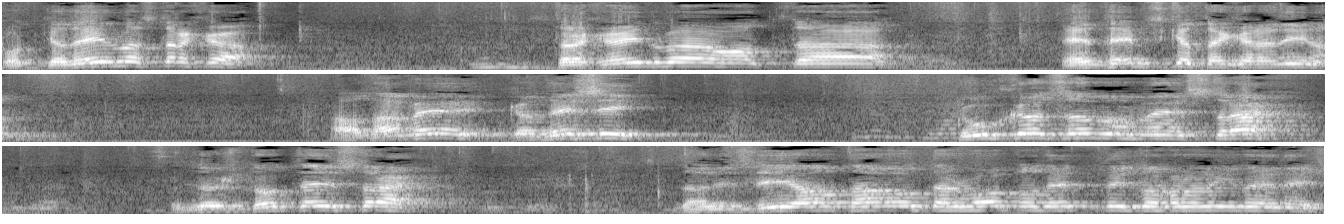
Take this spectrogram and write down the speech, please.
Откъде идва страха? Страха идва от а, Едемската градина. Адаме, къде си? Тука съм, ама е страх. Защо те е страх? Да не си ял там от дървото, дето ти забрани да едеш.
